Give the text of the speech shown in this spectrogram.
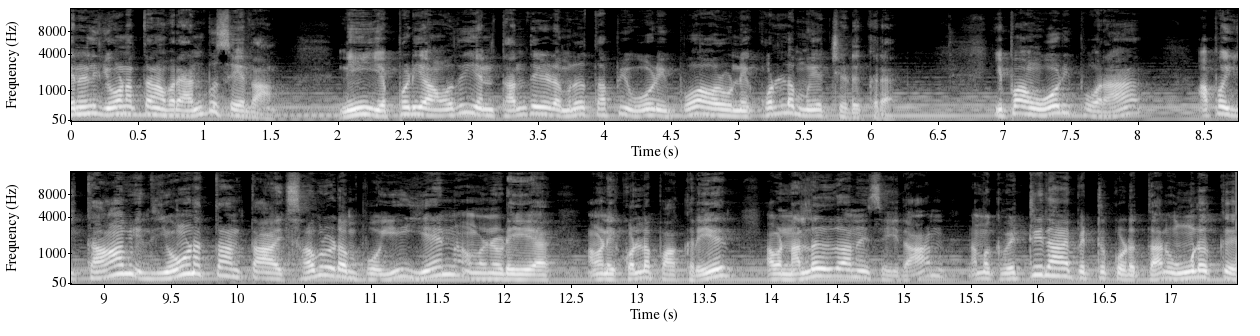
ஏனெனில் யோனத்தான் அவரை அன்பு செய்தான். நீ எப்படியாவது என் தந்தையிடமிருந்து தப்பி ஓடிப்போ அவர் உன்னை கொல்ல முயற்சி எடுக்கிறார். இப்போ அவன் ஓடி போகிறான் அப்போ தாவி யோனத்தான் தாய் சவுரிடம் போய் ஏன் அவனுடைய அவனை கொல்ல பார்க்கிறீர்? அவன் நல்லது தானே செய்தான். நமக்கு வெற்றி தானே பெற்றுக் கொடுத்தான். உங்களுக்கு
